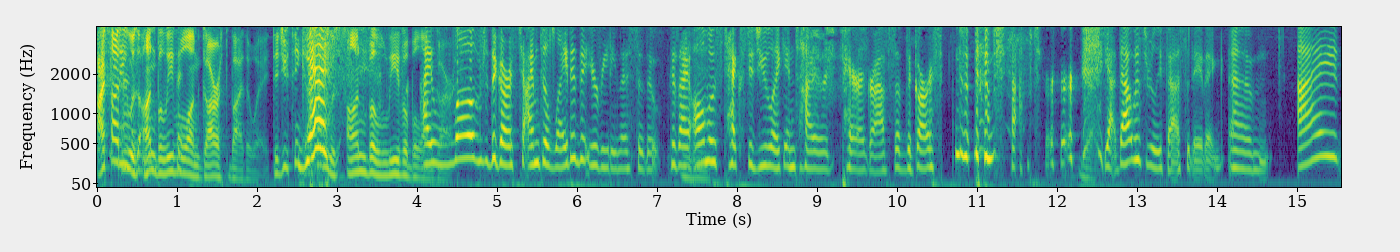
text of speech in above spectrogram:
I thought he was Um, unbelievable on Garth. By the way, did you think? Yes! he was unbelievable. On I Garth. loved the Garth. I'm delighted that you're reading this, so that because Mm-hmm. I almost texted you like entire paragraphs of the Garth chapter. Yes. Yeah, that was really fascinating. Um, I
